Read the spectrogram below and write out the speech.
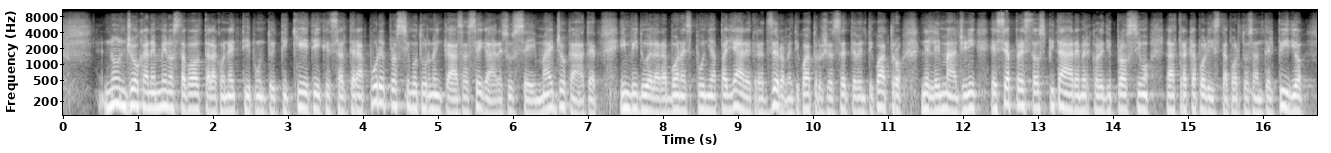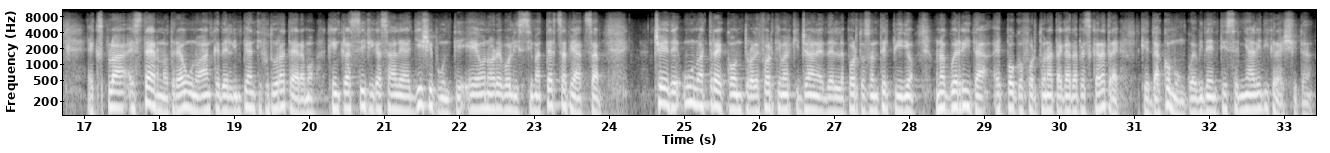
Non gioca nemmeno stavolta la Conetti.it Chieti che salterà pure il prossimo turno in casa, 6 gare su 6 mai giocate. In B2 la Rabona espugna a Pagliare 3-0, 24, 17, 24 nelle immagini e si appresta a ospitare mercoledì prossimo l'altra capolista Porto Sant'Elpidio. Exploit esterno 3-1 anche dell'impianti Futura Teramo che in classifica sale a 10 punti e onorevolissima terza piazza cede 1-3 contro le forti marchigiane del Porto Sant'Elpidio, una guerrita e poco fortunata Gada Pescara 3 che dà comunque evidenti segnali di crescita.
